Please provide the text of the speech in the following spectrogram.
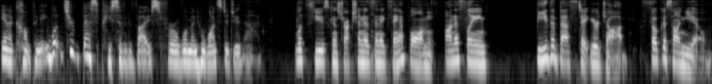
in a company? What's your best piece of advice for a woman who wants to do that? Let's use construction as an example. I mean, honestly, be the best at your job, focus on you.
